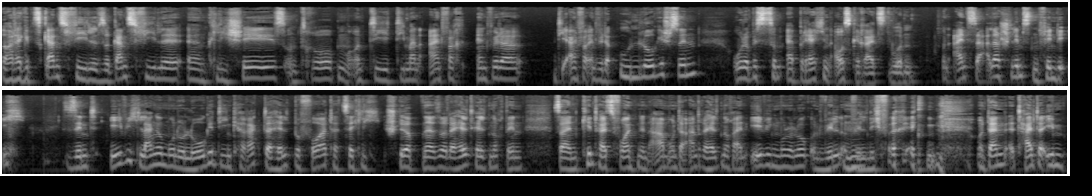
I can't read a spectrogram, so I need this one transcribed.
Oh, da gibt es ganz viel, so ganz viele ähm, Klischees und Tropen und die, die man einfach entweder, die einfach entweder unlogisch sind oder bis zum Erbrechen ausgereizt wurden. Und eins der allerschlimmsten, finde ich, sind ewig lange Monologe, die ein Charakter hält, bevor er tatsächlich stirbt. Also der Held hält noch den, seinen Kindheitsfreunden den Arm und der andere hält noch einen ewigen Monolog und will und mhm. will nicht verrecken. Und dann teilt er ihm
